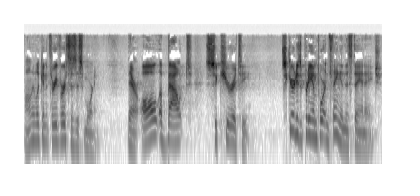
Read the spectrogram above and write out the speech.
we're only looking at three verses this morning. They're all about security. Security is a pretty important thing in this day and age.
